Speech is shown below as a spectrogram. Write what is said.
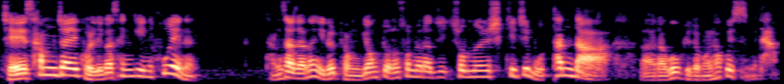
제3자의 권리가 생긴 후에는 당사자는 이를 변경 또는 소멸하지 소멸시키지 못한다라고 규정을 하고 있습니다.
